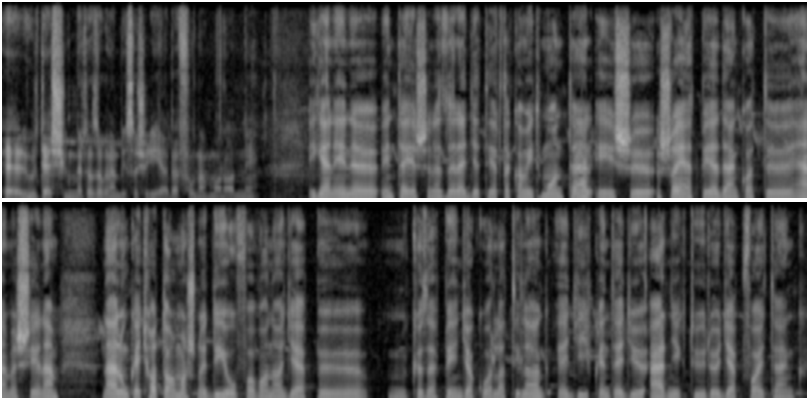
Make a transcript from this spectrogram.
ültessünk, mert azok nem biztos, hogy élbe fognak maradni. Igen, én, én teljesen ezzel egyetértek, amit mondtál, és a saját példánkat elmesélem. Nálunk egy hatalmas nagy diófa van a gyep közepén gyakorlatilag, egy, egyébként egy árnyéktűrő gyepfajtánk,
